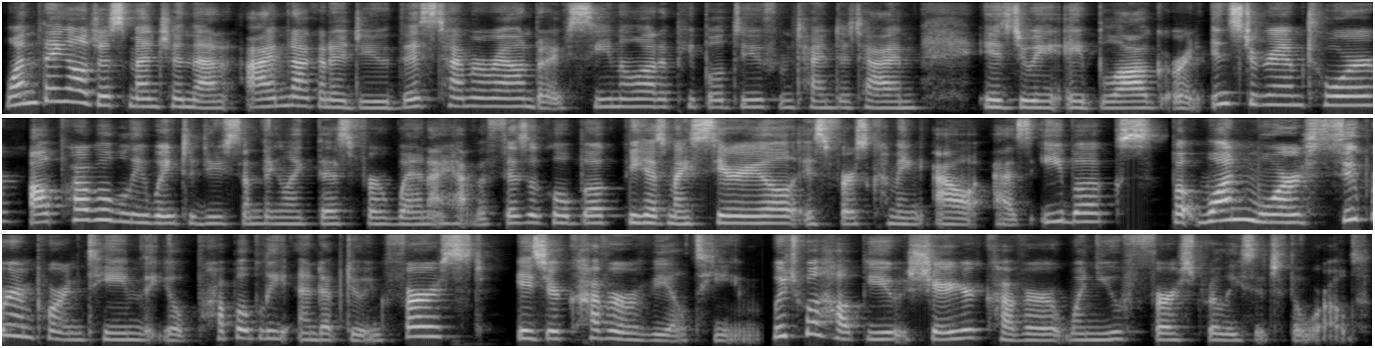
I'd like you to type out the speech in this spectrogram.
One thing I'll just mention that I'm not going to do this time around, but I've seen a lot of people do from time to time is doing a blog or an Instagram tour. I'll probably wait to do something like this for when I have a physical book because my serial is first coming out as ebooks. But one more super important team that you'll probably end up doing first is your cover reveal team, which will help you share your cover when you first release it to the world.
